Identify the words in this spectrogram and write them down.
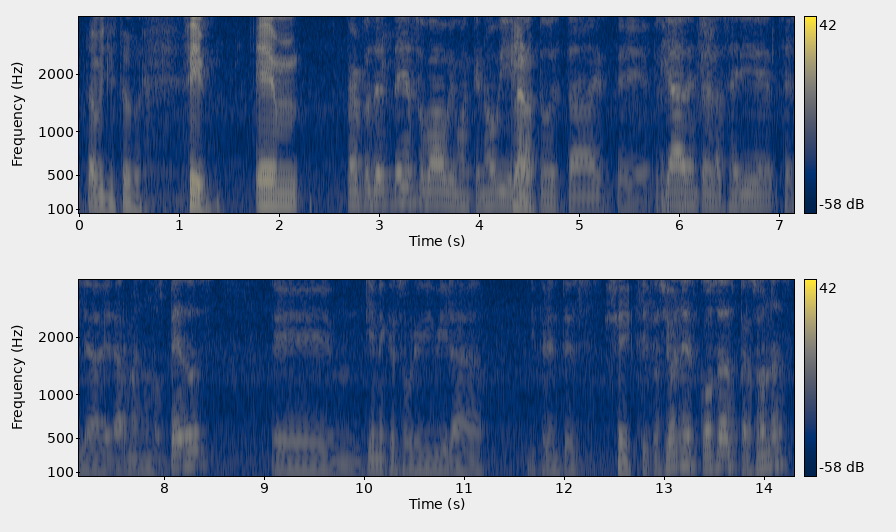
Está muy chistoso. Sí. em, Pero pues de, de eso va Obi-Wan Kenobi. Claro. El vato está, este, pues ya dentro de la serie se le arman unos pedos. eh, tiene que sobrevivir a diferentes Sí. situaciones, cosas, personas.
